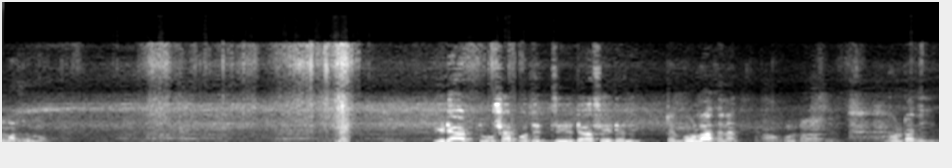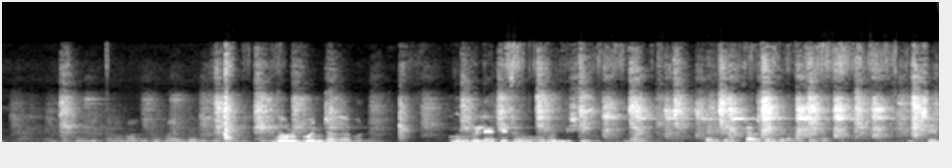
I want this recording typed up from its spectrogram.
আমার জন্য। এটা টু সারপদের যেটা আছে এটা নেই। গোল আছে না? হ্যাঁ উল্টা আছে। গোলটা দেখি। গোল গোলটা যায় বলে। গোল গোল কিন্তু ওজন বেশি হবে। চার চার গ্রাম আছে বুঝছেন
